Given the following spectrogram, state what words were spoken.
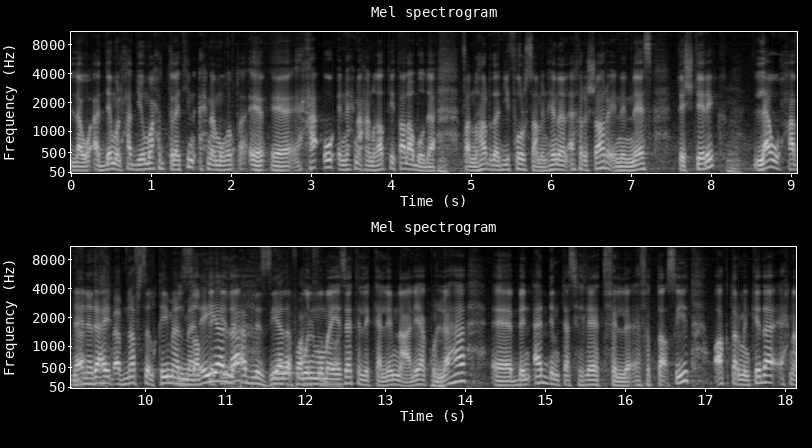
لو قدموا لحد يوم 31 إحنا مغط... آه، آه، حقه إن إحنا هنغطي طلبه ده. فالنهاردة دي فرصة من هنا لآخر الشهر إن الناس تشترك. لو حابة لأن ده هيبقى بنفس القيمة المالية اللي. قبل الزيادة في والمميزات اللي اتكلمنا عليها كلها آه بنقدم تسهيلات في في التقسيط. وأكتر من كده إحنا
